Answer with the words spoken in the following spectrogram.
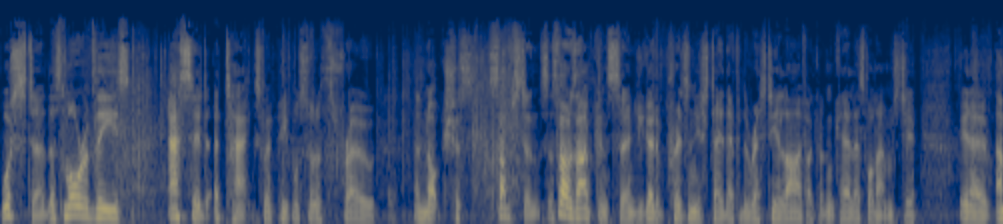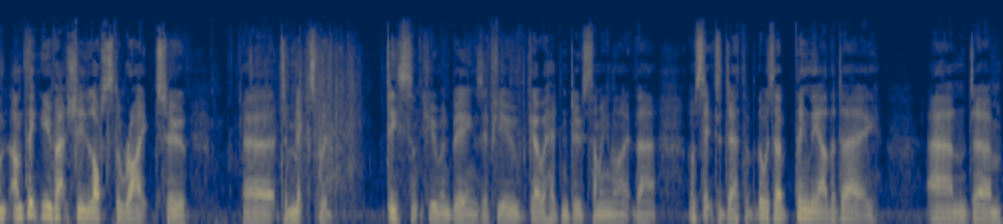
Worcester. There's more of these acid attacks where people sort of throw a noxious substance. As far as I'm concerned, you go to prison, you stay there for the rest of your life. I couldn't care less what happens to you. You know, I'm, I'm thinking you've actually lost the right to uh, to mix with decent human beings if you go ahead and do something like that. I'm sick to death of. There was a thing the other day, and um,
